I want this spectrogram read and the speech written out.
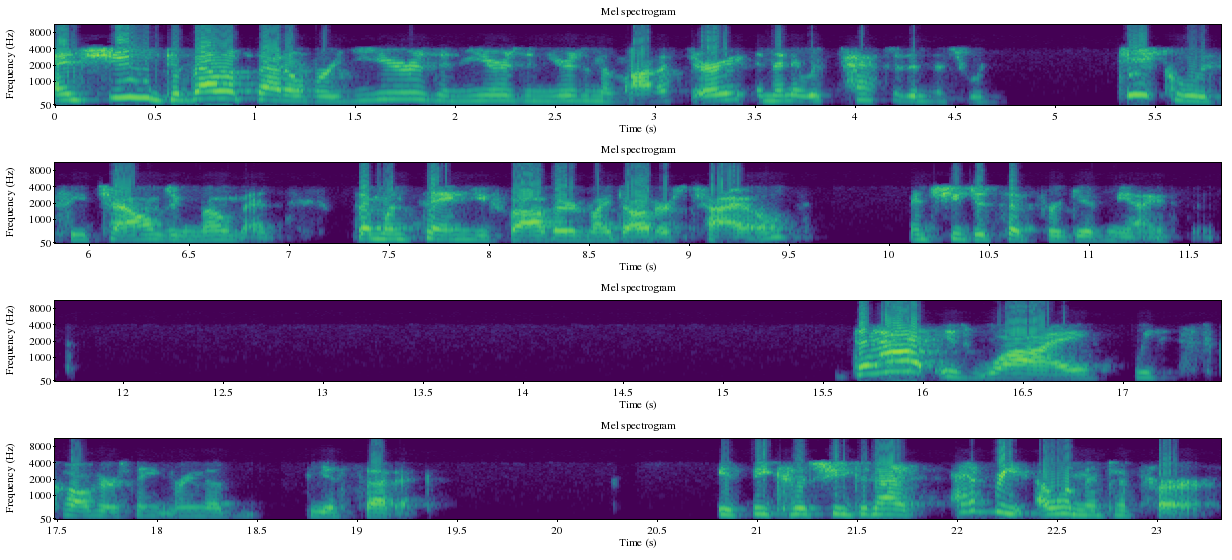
And she developed that over years and years and years in the monastery, and then it was tested in this ridiculously challenging moment. Someone saying, You fathered my daughter's child. And she just said, Forgive me, I sinned. That is why we call her Saint Marina the ascetic, is because she denied every element of her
